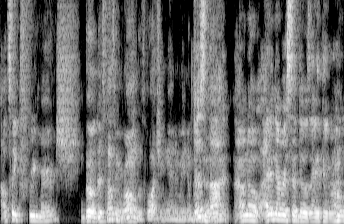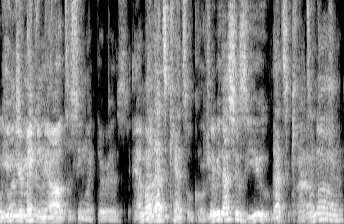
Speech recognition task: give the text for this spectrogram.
I'll take free merch. Bro, there's nothing wrong with watching anime. There's not. I don't know. I never said there was anything wrong with You, watching you're making anime. it out to seem like there is, Am I? and that's cancel culture. Maybe that's just you. that's I cancel don't know. culture.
